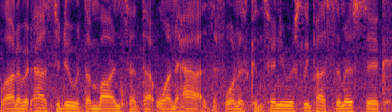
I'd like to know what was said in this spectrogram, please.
a lot of it has to do with the mindset that one has. If one is continuously pessimistic,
